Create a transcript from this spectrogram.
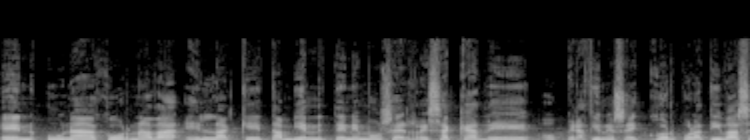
en una jornada en la que también tenemos resaca de operaciones corporativas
